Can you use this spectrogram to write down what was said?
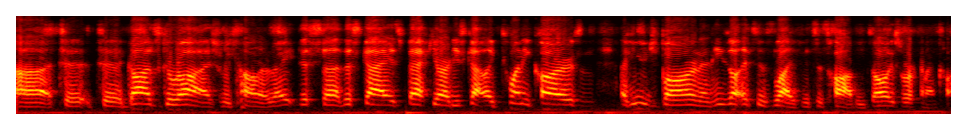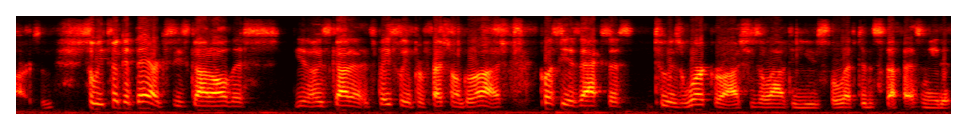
uh, to to God's garage we call it right? This uh, this guy's backyard he's got like 20 cars and a huge barn and he's it's his life it's his hobby he's always working on cars. And so we took it there because he's got all this you know he's got a it's basically a professional garage plus he has access to his work garage, he's allowed to use the lift and stuff as needed,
